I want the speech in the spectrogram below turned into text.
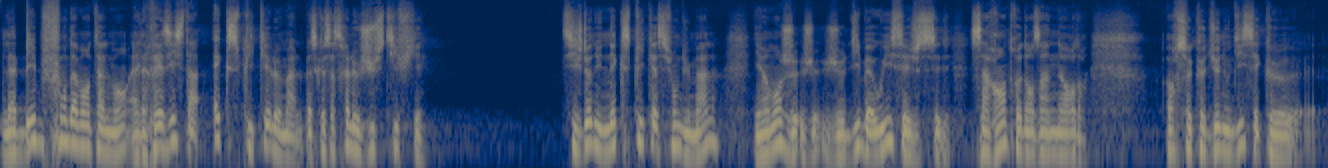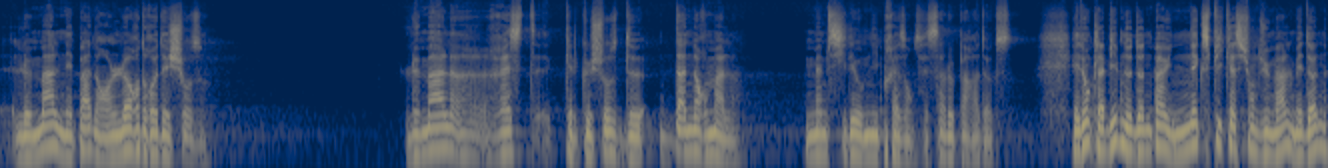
La Bible, fondamentalement, elle résiste à expliquer le mal, parce que ça serait le justifier. Si je donne une explication du mal, il y a un moment, je, je, dis, bah oui, ça rentre dans un ordre. Or, ce que Dieu nous dit, c'est que le mal n'est pas dans l'ordre des choses. Le mal reste quelque chose d'anormal, même s'il est omniprésent. C'est ça le paradoxe. Et donc la Bible ne donne pas une explication du mal, mais donne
